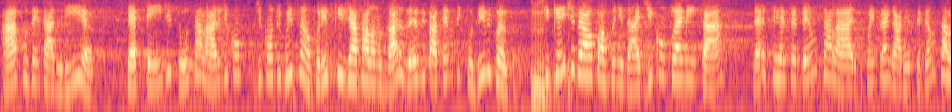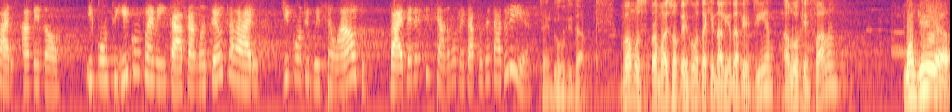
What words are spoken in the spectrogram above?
A aposentadoria depende do salário de, de contribuição. Por isso que já falamos várias vezes e batemos, inclusive, Cleuson, hum. que quem tiver a oportunidade de complementar né, se receber um salário, se for empregado, receber um salário a menor e conseguir complementar para manter o salário de contribuição alto, vai beneficiar no momento da aposentadoria. Sem dúvida. Vamos para mais uma pergunta aqui na linha da Verdinha. Alô, quem fala? Bom dia.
